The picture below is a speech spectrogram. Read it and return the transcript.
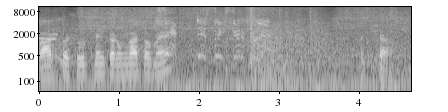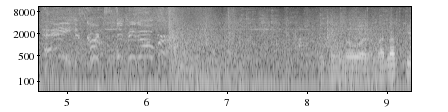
बात तो शूट नहीं करूँगा तो मैं! अच्छा। ओवर मतलब कि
